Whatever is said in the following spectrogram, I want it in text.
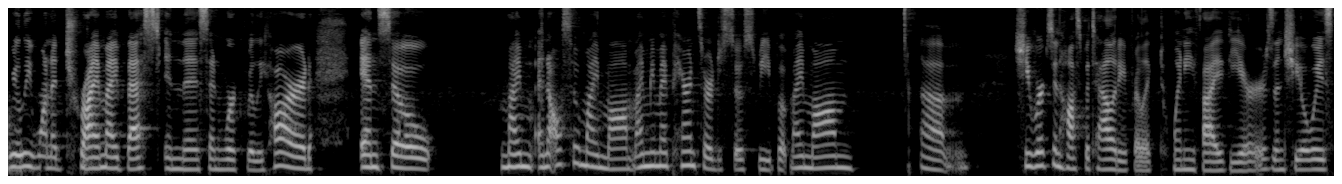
really want to try my best in this and work really hard. And so my and also my mom, I mean my parents are just so sweet, but my mom um she worked in hospitality for like 25 years and she always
